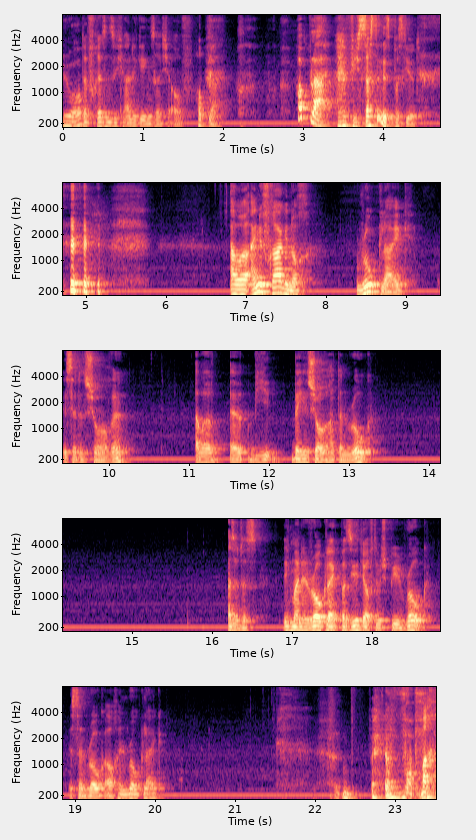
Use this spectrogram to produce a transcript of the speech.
Ja. Da fressen sich alle gegenseitig auf. Hoppla. Hoppla! Wie ist das denn jetzt passiert? aber eine Frage noch. Roguelike ist ja das Genre, aber äh, wie, welches Genre hat dann Rogue? Also das, ich meine, Roguelike basiert ja auf dem Spiel Rogue. Ist dann Rogue auch ein Roguelike? Mach,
